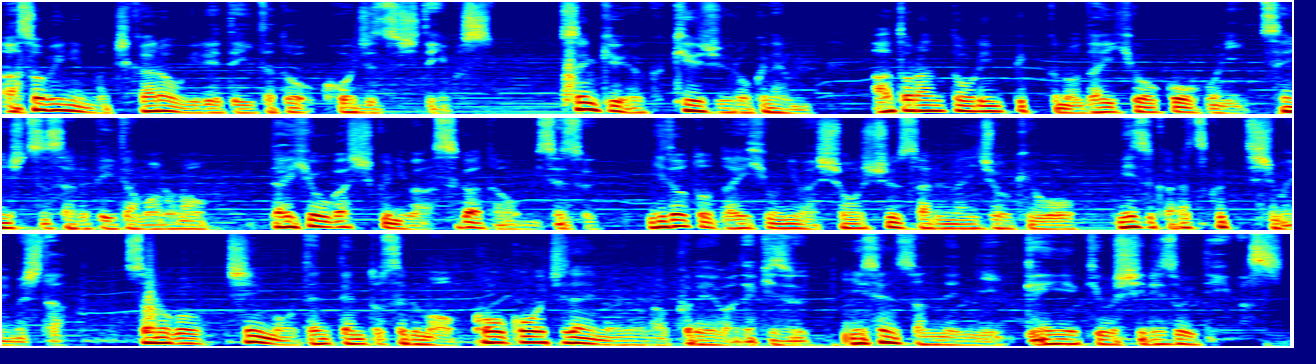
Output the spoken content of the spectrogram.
遊びにも力を入れていたと口述しています。1996年アトランタオリンピックの代表候補に選出されていたものの代表合宿には姿を見せず二度と代表には招集されない状況を自ら作ってしまいました。その後チームを転々とするも高校時代のようなプレーはできず2003年に現役を退いています。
